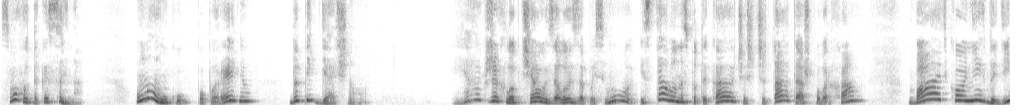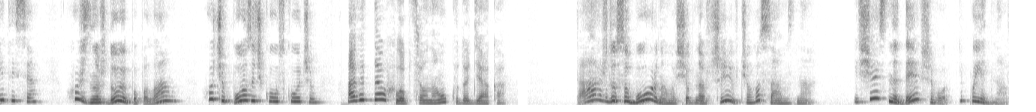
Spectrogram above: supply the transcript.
свого таки сина, у науку попередню до піддячного. Як же хлопча узялось за письмо і стало, не спотикаючись, читати аж по верхам, батько ніг де дітися, хоч з нуждою пополам, хоч у позичку ускочив, А віддав хлопця у науку до дяка. та аж до соборного, щоб навчив, чого сам зна, і щось недешево і поєднав.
